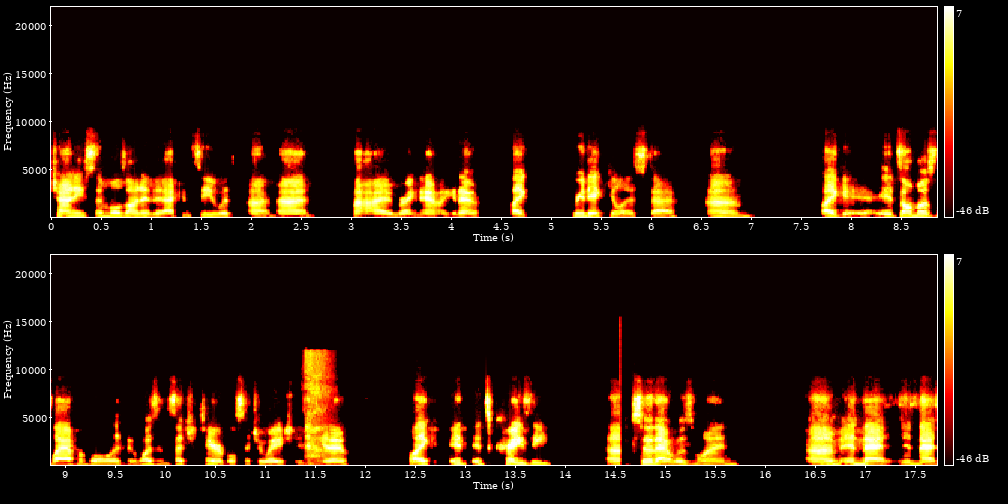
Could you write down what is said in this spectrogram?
Chinese symbols on it that I can see with uh, my my eye right now? You know, ridiculous stuff. Um, like it's almost laughable if it wasn't such a terrible situation. You know, like it, it's crazy. Um, so that was one. Um, and that in that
